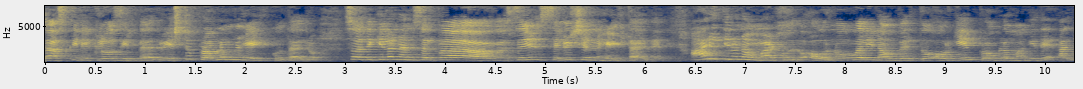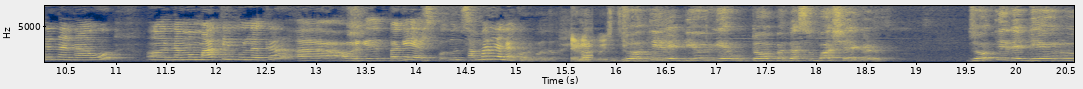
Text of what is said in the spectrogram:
ಜಾಸ್ತಿನೇ ಕ್ಲೋಸ್ ಇರ್ತಾ ಇದ್ರು. ಎಷ್ಟು ಪ್ರಾಬ್ಲಮ್ನ ಹೇಳ್ಕೋತಾ ಇದ್ರು. ಸೊ ಅದಕ್ಕೆಲ್ಲ ನಾನು ಸ್ವಲ್ಪ ಸೊಲ್ಯೂಷನ್ ಹೇಳ್ತಾ ಇದ್ದೆ. ಆ ರೀತಿನೂ ನಾವು ಮಾಡ್ಬೋದು. ಅವ್ರ ನೋವಲ್ಲಿ ನಾವು ಬೆರೆತು ಅವ್ರಿಗೆ ಏನು ಪ್ರಾಬ್ಲಮ್ ಆಗಿದೆ ಅದನ್ನ ನಾವು ನಮ್ಮ ಮಾತಿನ ಮೂಲಕ ಆ, ಅವ್ರಿಗೆ ಬಗೆಹರಿಸ್ಬೋದು ಒಂದು ಸಮಾಧಾನ ಕೊಡ್ಬೋದು. ಜ್ಯೋತಿ ರೆಡ್ಡಿಯವರಿಗೆ ಹುಟ್ಟುಹಬ್ಬದ ಶುಭಾಶಯಗಳು. ಜ್ಯೋತಿ ರೆಡ್ಡಿಯವರು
